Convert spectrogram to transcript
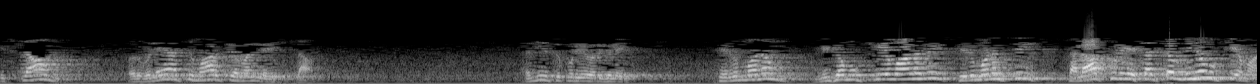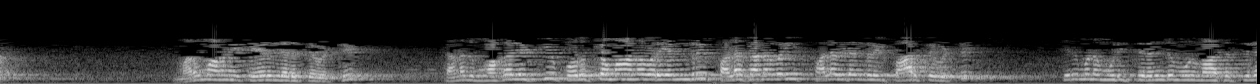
இஸ்லாம் ஒரு விளையாட்டு மார்க்கம் அல்ல இஸ்லாம். கண்ணியத்துக்குரியவர்களே திருமணம் மிக முக்கியமானது. திருமணத்தில் தலாக்குடைய சட்டம் மிக முக்கியமானது. மருமகனை தேர்ந்தெடுத்து விட்டு தனது மகளுக்கு பொருத்தமானவர் என்று பல தடவை பல இடங்களில் பார்த்து விட்டு திருமணம் முடித்து ரெண்டு மூணு மாசத்துல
